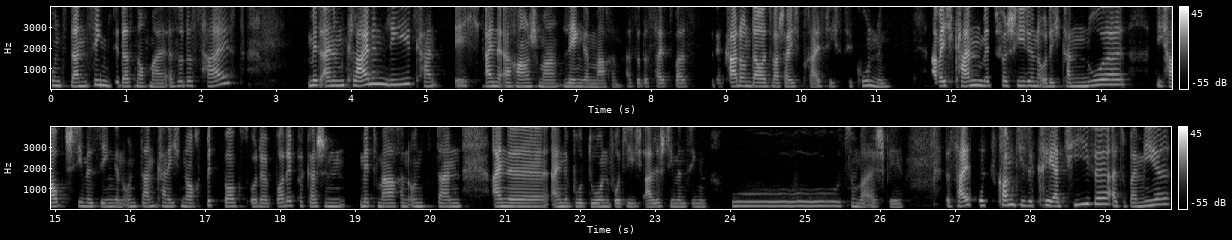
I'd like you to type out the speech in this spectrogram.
und dann singen wir das nochmal. Also das heißt, mit einem kleinen Lied kann ich eine Arrangementlänge machen. Also das heißt, was der Kanon dauert wahrscheinlich 30 Sekunden. Aber ich kann mit verschiedenen oder ich kann nur die Hauptstimme singen und dann kann ich noch Bitbox oder Body Percussion mitmachen und dann eine, eine Bourdon, wo die alle Stimmen singen. Uh, zum Beispiel. Das heißt, es kommt diese kreative, also bei mir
